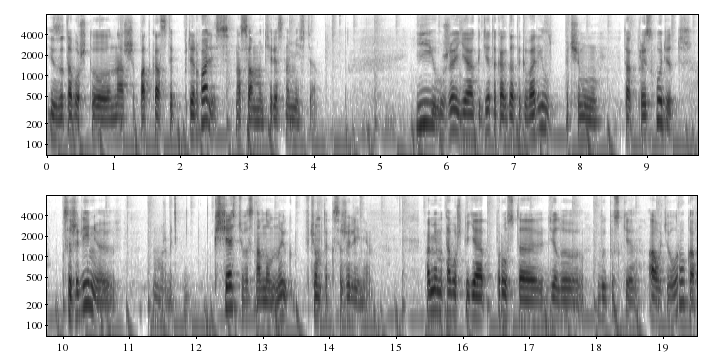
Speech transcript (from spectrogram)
из-за того, что наши подкасты прервались на самом интересном месте. И уже я где-то когда-то говорил, почему так происходит. К сожалению, ну, может быть, к счастью в основном, но и в чем-то к сожалению. Помимо того, что я просто делаю выпуски аудиоуроков,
